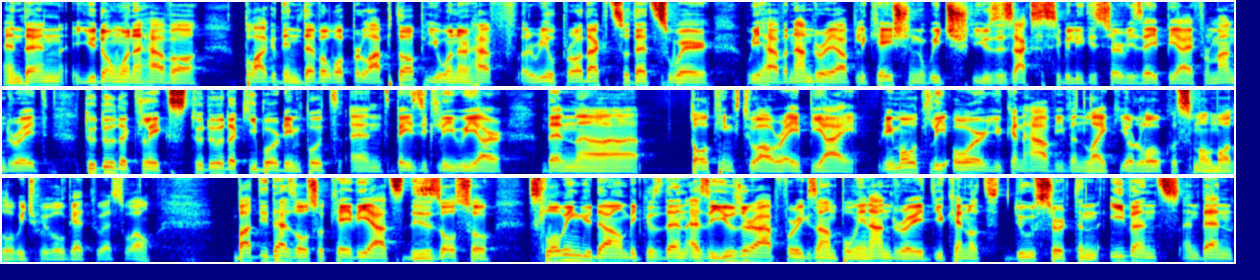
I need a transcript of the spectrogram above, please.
and then you don't want to have a plugged-in developer laptop. You want to have a real product, so that's where we have an Android application which uses Accessibility Service API from Android to do the clicks, to do the keyboard input, and basically we are then uh, talking to our API remotely, or you can have even like your local small model, which we will get to as well. But it has also caveats. This is also slowing you down because then as a user app, for example, in Android, you cannot do certain events and then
